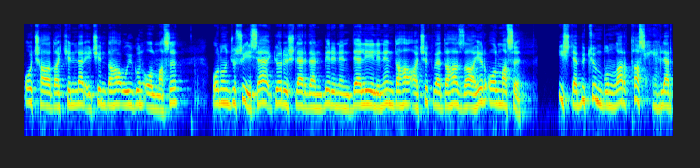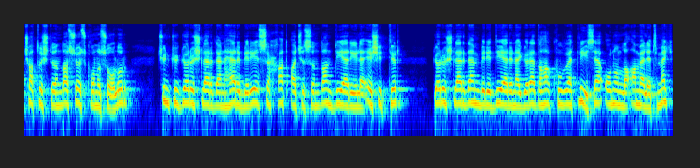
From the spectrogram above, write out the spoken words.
o çağdakiler için daha uygun olması. Onuncusu ise görüşlerden birinin delilinin daha açık ve daha zahir olması. İşte bütün bunlar tasihler çatıştığında söz konusu olur. Çünkü görüşlerden her biri sıhhat açısından diğeriyle eşittir. Görüşlerden biri diğerine göre daha kuvvetli ise onunla amel etmek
